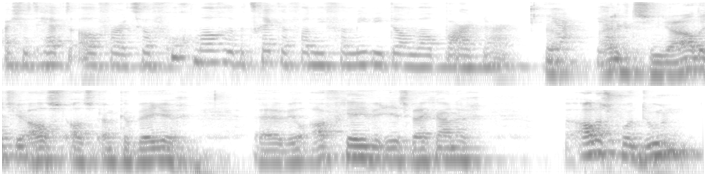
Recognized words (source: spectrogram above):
Als je het hebt over het zo vroeg mogelijk betrekken van die familie dan wel partner. Ja. ja. Eigenlijk het signaal dat je als, als MKB'er uh, wil afgeven is, wij gaan er alles voor doen,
